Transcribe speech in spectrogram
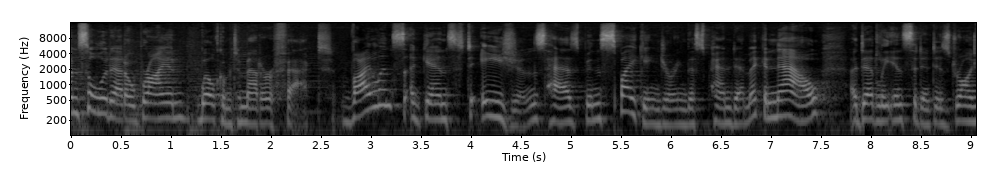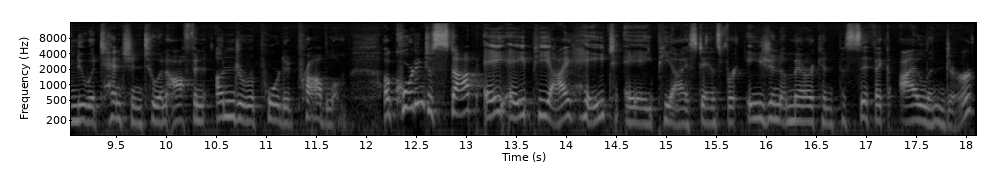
I'm Soledad O'Brien. Welcome to Matter of Fact. Violence against Asians has been spiking during this pandemic, and now a deadly incident is drawing new attention to an often underreported problem. According to Stop AAPI Hate, AAPI stands for Asian American Pacific Islander,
